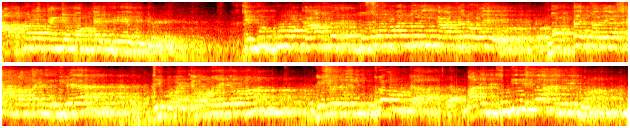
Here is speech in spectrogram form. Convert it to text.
আপনারা তাকে মক্কায় ফিরিয়ে দিবেন। কিন্তু কোন কাফের, মুসলমান যদি কাফের হয়ে মক্কায় চলে আসে, আমরা তাকে ফিরে দিব না। কেমন হয়ে গেল না? বিষয়টা পুরো উল্টা? মানে তুমি দিবা, আমি দিব না।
